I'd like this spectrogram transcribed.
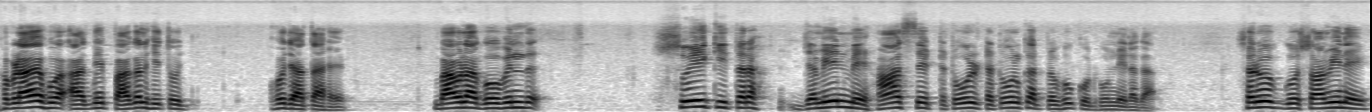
घबराया हुआ आदमी पागल ही तो हो जाता है। बावला गोविंद सुई की तरह ज़मीन में हाथ से टटोल टटोल कर प्रभु को ढूँढने लगा। स्वरूप गोस्वामी ने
